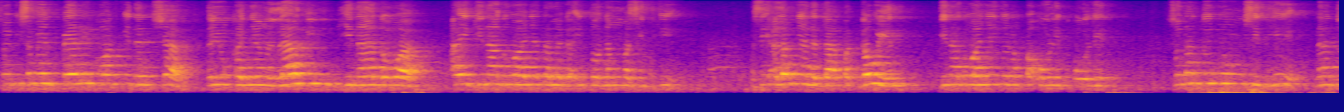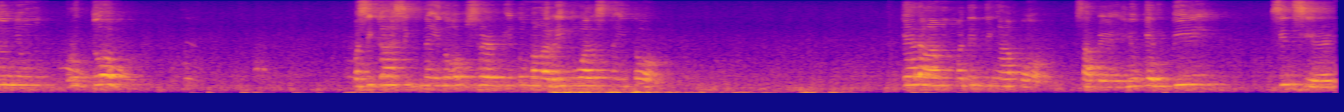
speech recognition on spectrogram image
So, ibig sabihin, very confident siya na yung kanyang laging ginagawa ay ginagawa niya talaga ito ng masidhi. Kasi alam niya na dapat gawin, ginagawa niya ito ng paulit-ulit. So, nandun yung sidhi, nandun yung rugdog, Masigasig na ino-observe itong mga rituals na ito. Kaya lang, ang matindi nga po, sabi, you can be sincere,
